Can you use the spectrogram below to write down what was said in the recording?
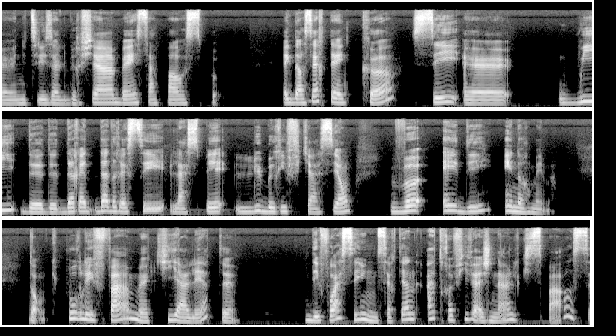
euh, utilise un lubrifiant, ben ça passe pas. Que dans certains cas, c'est euh, oui de- de- d'adresser l'aspect lubrification va aider énormément. Donc, pour les femmes qui allaitent, des fois, c'est une certaine atrophie vaginale qui se passe.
